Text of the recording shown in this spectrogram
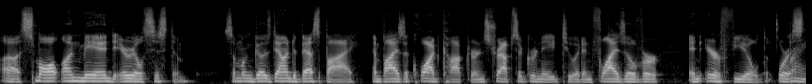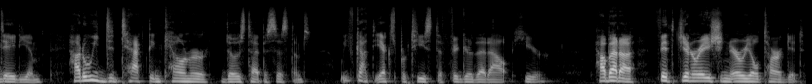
a small unmanned aerial system. Someone goes down to Best Buy and buys a quadcopter and straps a grenade to it and flies over an airfield or a right. stadium. How do we detect and counter those type of systems? We've got the expertise to figure that out here. How about a fifth generation aerial target?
